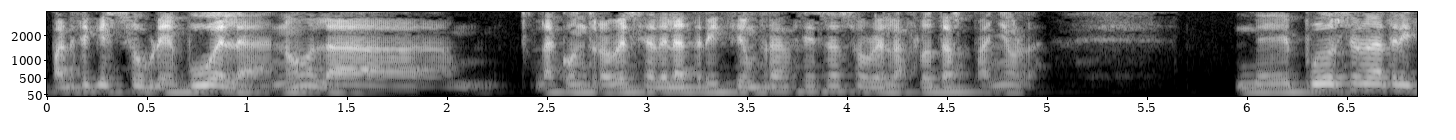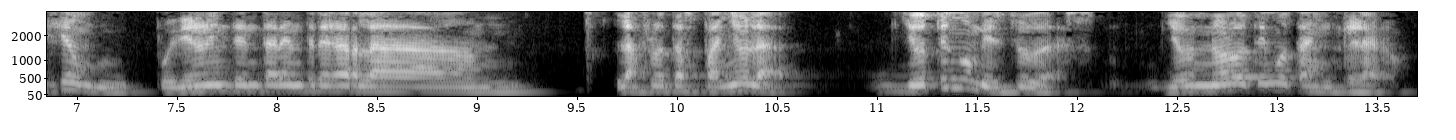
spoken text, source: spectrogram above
parece que sobrevuela ¿no? la, controversia de la traición francesa sobre la flota española. Eh, ¿Pudo ser una traición? ¿Pudieron intentar entregar la, la flota española? Yo tengo mis dudas. Yo no lo tengo tan claro.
